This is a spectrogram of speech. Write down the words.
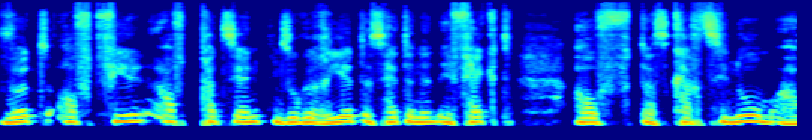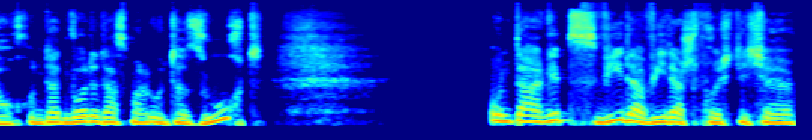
wird oft viel, oft Patienten suggeriert, es hätte einen Effekt auf das Karzinom auch. Und dann wurde das mal untersucht. Und da gibt es wieder widersprüchliche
